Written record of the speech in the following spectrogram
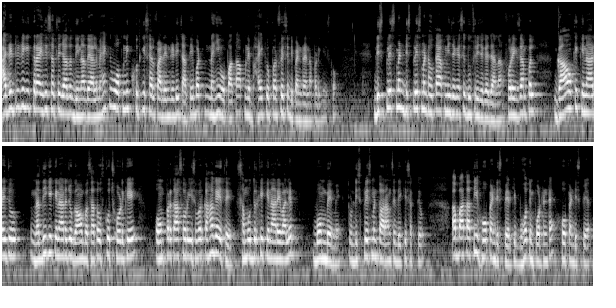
आइडेंटिटी की क्राइसिस सबसे ज़्यादा दीना दयाल में है कि वो अपनी खुद की सेल्फ आइडेंटिटी चाहती है बट नहीं हो पाता, अपने भाई के ऊपर फिर से डिपेंड रहना पड़ेगा इसको। डिस्प्लेसमेंट डिस्प्लेसमेंट होता है अपनी जगह से दूसरी जगह जाना। फॉर एग्ज़ाम्पल गाँव के किनारे जो, नदी के किनारे जो गाँव बसा था, उसको छोड़ के ओम प्रकाश और ईश्वर कहाँ गए थे? समुद्र के किनारे वाले बॉम्बे में। तो डिस्प्लेसमेंट तो आराम से देख ही सकते हो। अब बात आती है होप एंड डिस्पेयर की। बहुत इंपॉर्टेंट है होप एंड डिस्पेयर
